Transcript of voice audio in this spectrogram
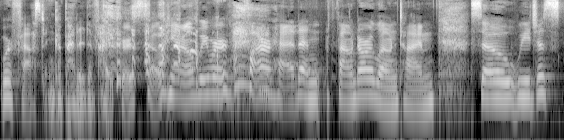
we're fast and competitive hikers. So, you know, we were far ahead and found our alone time. So we just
